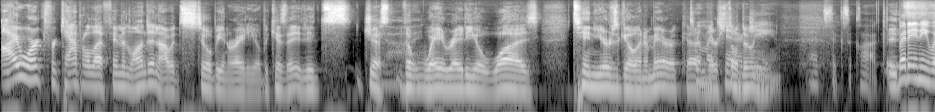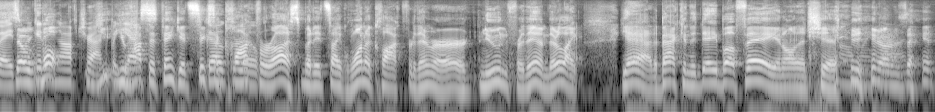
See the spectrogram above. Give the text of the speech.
I worked for Capital FM in London, I would still be in radio because it, it's just the way radio was ten years ago in America, Too and they're still doing it. At six o'clock. but anyways, So, we're getting well, off track. You, but you yes, have to think it's six o'clock for us, but it's like one o'clock for them or, or noon for them. They're like, yeah, the back in the day buffet and all that shit. you know what I'm saying?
